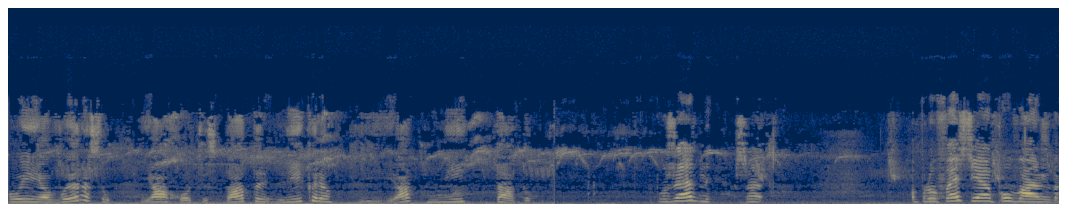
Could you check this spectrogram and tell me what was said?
Коли я виросту, я хочу стати лікарем, як мій тато. Пожежник це професія поважна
